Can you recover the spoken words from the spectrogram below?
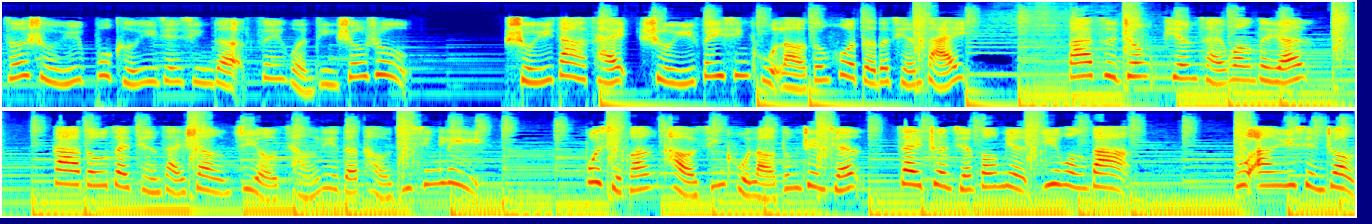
则属于不可预见性的非稳定收入，属于大财，属于非辛苦劳动获得的钱财。八字中偏财旺的人。大都在钱财上具有强烈的投机心理，不喜欢靠辛苦劳动挣钱，在赚钱方面欲望大，不安于现状，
